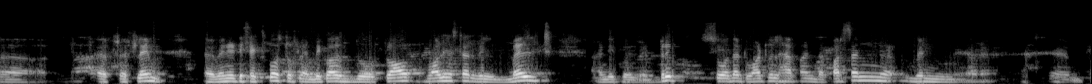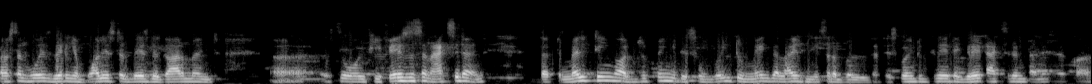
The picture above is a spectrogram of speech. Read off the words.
uh, flame uh, when it is exposed to flame because the polyester will melt and it will drip so that what will happen the person when uh, person who is wearing a polyester based garment so if he faces an accident that melting or dripping it is going to make the life miserable. That is going to create a great accident and uh,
